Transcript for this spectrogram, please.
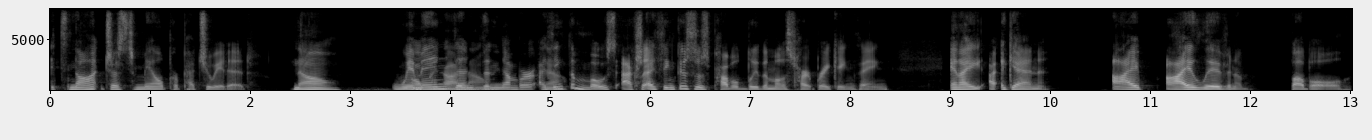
It's not just male perpetuated. No. Oh Women, oh God, the, no. the number, I think the most, actually, I think this was probably the most heartbreaking thing. And I, again, I I live in a bubble,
